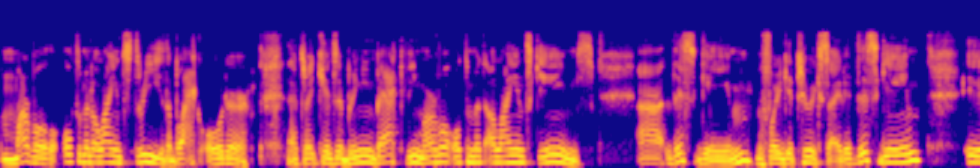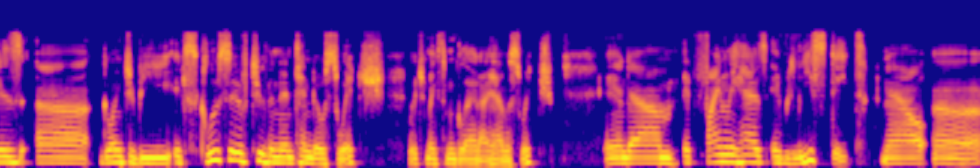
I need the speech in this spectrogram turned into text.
Marvel Ultimate Alliance 3: The Black Order. That's right, kids they're bringing back the Marvel Ultimate Alliance games. Uh, this game, before you get too excited, this game is uh, going to be exclusive to the Nintendo Switch, which makes me glad I have a Switch. And um, it finally has a release date. Now, uh,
